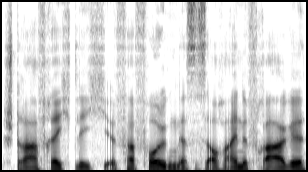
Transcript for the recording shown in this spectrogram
strafrechtlich verfolgen? Das ist auch eine Frage,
